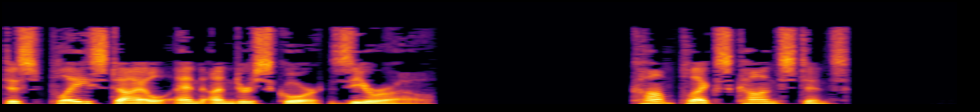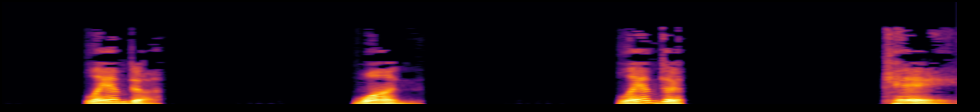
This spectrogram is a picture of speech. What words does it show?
display style n underscore 0 complex constants lambda 1 lambda k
